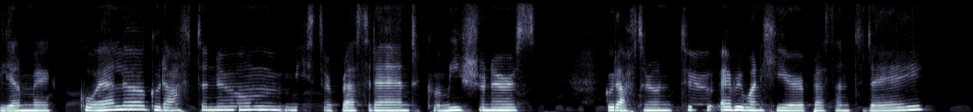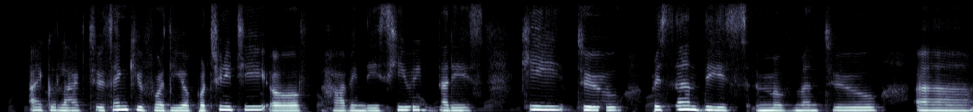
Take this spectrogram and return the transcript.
Guilherme Coelho, good afternoon, Mr. President, commissioners. Good afternoon to everyone here present today. I would like to thank you for the opportunity of having this hearing that is key to present this movement to uh,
